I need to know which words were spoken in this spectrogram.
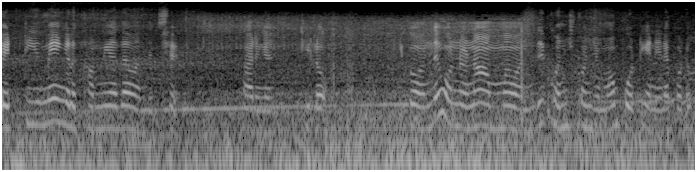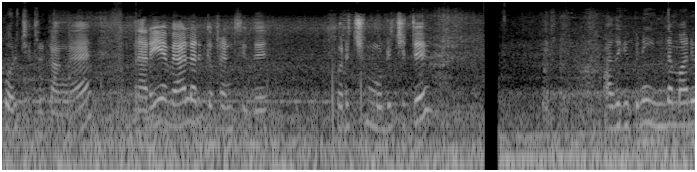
வெட்டியுமே எங்களுக்கு கம்மியாக தான் வந்துச்சு. பாருங்கள் கிலோ. இப்போ வந்து ஒன்றுனா அம்மா வந்து கொஞ்சம் கொஞ்சமாக போட்டு எண்ணெயில் போட்டு பொரிச்சிட்டு இருக்காங்க. நிறைய வேலை இருக்குது ஃப்ரெண்ட்ஸ் இது. பொறிச்சு முடிச்சுட்டு அதுக்கு பின்னே இந்த மாதிரி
